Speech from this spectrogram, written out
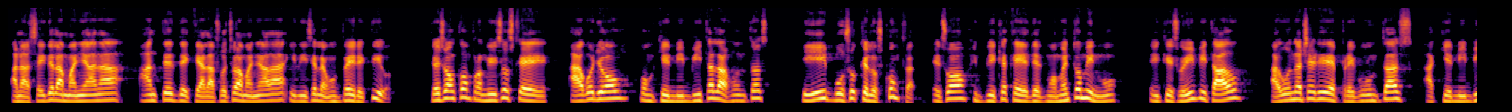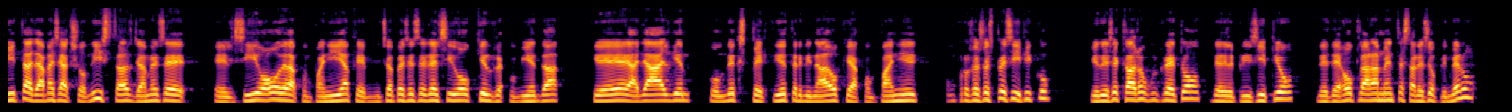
a las 6 de la mañana antes de que a las 8 de la mañana inicie la junta directiva. Entonces son compromisos que hago yo con quien me invita a las juntas y busco que los cumplan. Eso implica que desde el momento mismo en que soy invitado, hago una serie de preguntas a quien me invita, llámese accionistas, llámese el CEO de la compañía, que muchas veces es el CEO quien recomienda que haya alguien con un expertise determinado que acompañe un proceso específico. Y en ese caso concreto, desde el principio, les dejo claramente establecido primero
